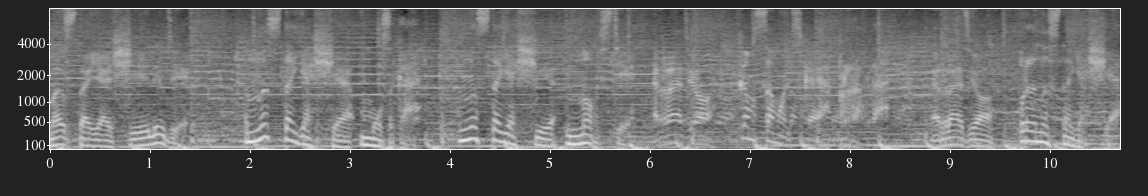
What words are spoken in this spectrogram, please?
Настоящие люди. Настоящая музыка. Настоящие новости. Радио «Комсомольская правда». Радио про настоящее.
